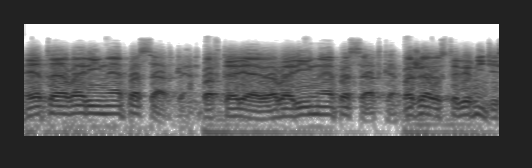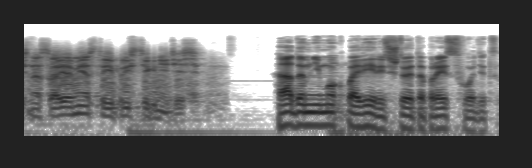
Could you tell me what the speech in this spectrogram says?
«Это аварийная посадка. Повторяю, аварийная посадка. Пожалуйста, вернитесь на свое место и пристегнитесь». Адам не мог поверить, что это происходит.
